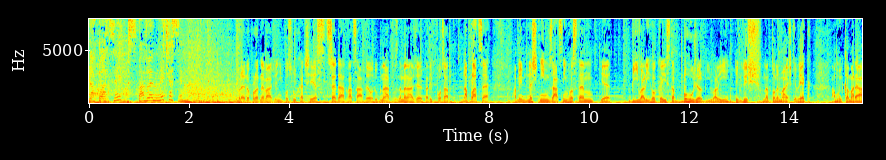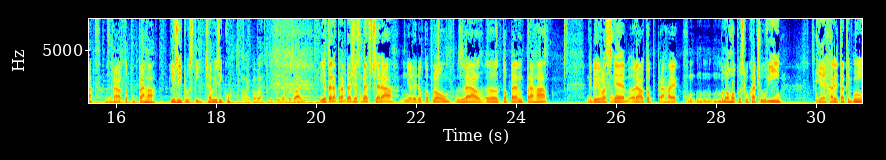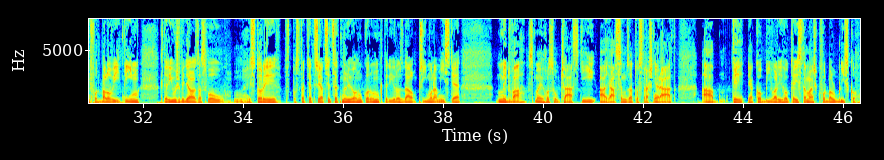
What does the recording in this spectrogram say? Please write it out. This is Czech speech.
Na place s Pavlem Nečasem. Dobré dopoledne, vážení posluchači. Je středa 20. dubna, to znamená, že je tady pořad na place. A mým dnešním vzácným hostem je bývalý hokejista, bohužel bývalý, i když na to nemá ještě věk, a můj kamarád z Real Topu Praha, Jiří Tlustý. Čau Jiříku. Ahoj Pavle, děkuji za pozvání. Je teda pravda, že jsme včera měli dokopnou s Real uh, Topem Praha, kdy vlastně Real Top Praha, jak mnoho posluchačů ví, je charitativní fotbalový tým, který už vydělal za svou historii v podstatě 33 milionů korun, který rozdal přímo na místě. My dva jsme jeho součástí a já jsem za to strašně rád. A ty jako bývalý hokejista máš k fotbalu blízko.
